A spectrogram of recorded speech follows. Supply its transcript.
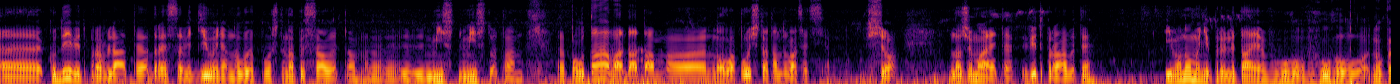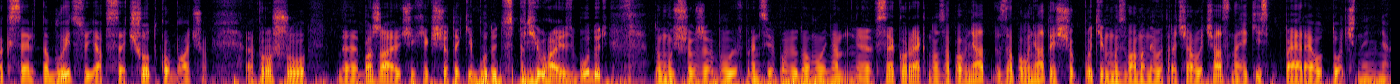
Е, куди відправляти? Адреса відділення нової пошти. Написали там е, міст, місто там е, Полтава, да, там, нова почта там 27. Все. Нажимаєте відправити. І воно мені прилітає в Google, в Google, ну в Excel таблицю, я все чітко бачу. Прошу бажаючих, якщо такі будуть, сподіваюсь, будуть, тому що вже були в принципі повідомлення. Все коректно заповняти, заповняти, щоб потім ми з вами не витрачали час на якісь переуточнення.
